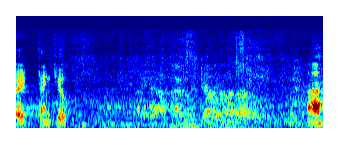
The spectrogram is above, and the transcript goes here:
రైట్ థ్యాంక్ యూ 啊。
